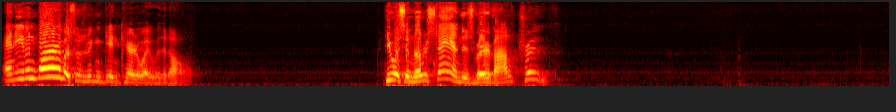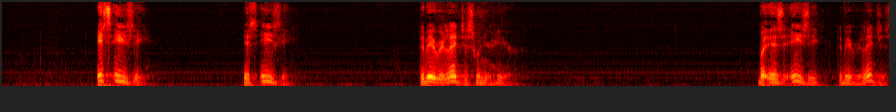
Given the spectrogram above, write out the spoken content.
and even Barnabas was getting carried away with it all. He wants them to understand this very vital truth. It's easy. It's easy to be religious when you're here. But is it easy to be religious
